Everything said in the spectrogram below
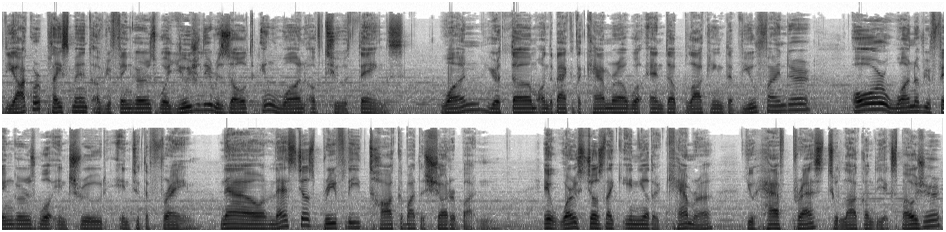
The awkward placement of your fingers will usually result in one of two things. One, your thumb on the back of the camera will end up blocking the viewfinder, or one of your fingers will intrude into the frame. Now, let's just briefly talk about the shutter button. It works just like any other camera. You half press to lock on the exposure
